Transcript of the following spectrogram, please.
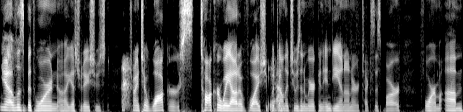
Yeah, Elizabeth Warren uh, yesterday she was trying to walk or talk her way out of why she put Yeah. down that she was an American Indian on her Texas bar form. Um,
